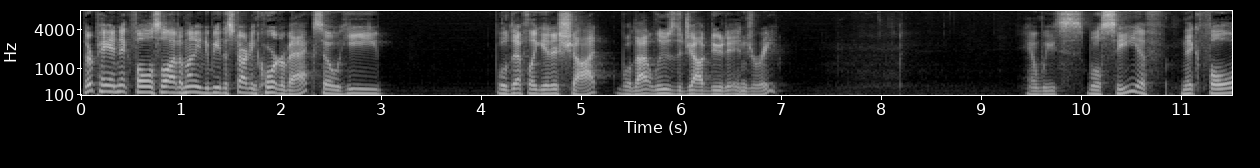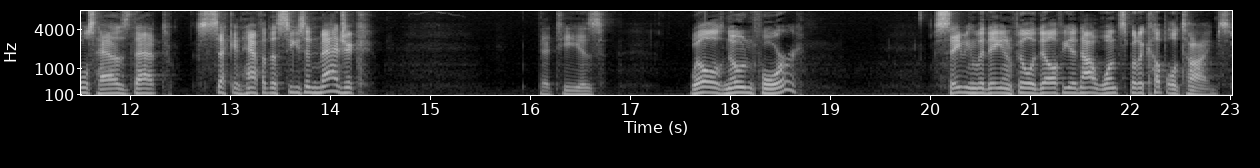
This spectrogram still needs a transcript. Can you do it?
They're paying Nick Foles a lot of money to be the starting quarterback, so he will definitely get a shot, will not lose the job due to injury. And we will see if Nick Foles has that second half of the season magic that he is well known for, saving the day in Philadelphia not once but a couple of times.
